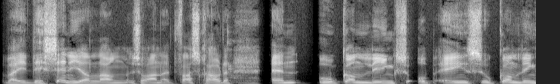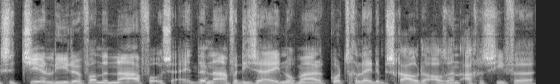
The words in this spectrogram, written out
waar je decennia lang zo aan hebt vastgehouden? En hoe kan links opeens, hoe kan links de cheerleader van de NAVO zijn? De NAVO die zij nog maar kort geleden beschouwde als een agressieve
